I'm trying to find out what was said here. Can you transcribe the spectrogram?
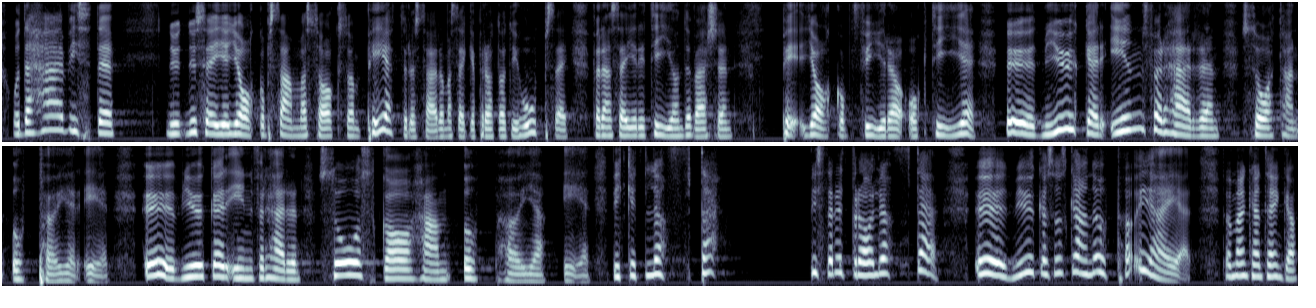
Och det här visste nu, nu, säger Jakob samma sak som Petrus här, de har säkert pratat ihop sig. För han säger i tionde versen, Jakob 4 och 10. Ödmjukar inför Herren så att han upphöjer er. Ödmjukar inför Herren så ska han upphöja er. Vilket löfte! Visst är det ett bra löfte? Ödmjuka så ska han upphöja er. För man kan tänka,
